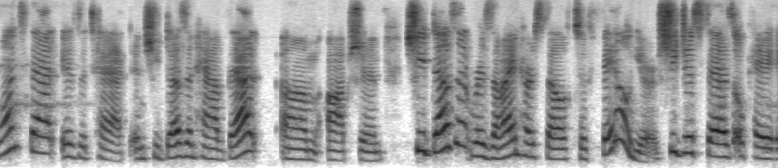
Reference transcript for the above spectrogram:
Once that is attacked and she doesn't have that um, option, she doesn't resign herself to failure. She just says, okay,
